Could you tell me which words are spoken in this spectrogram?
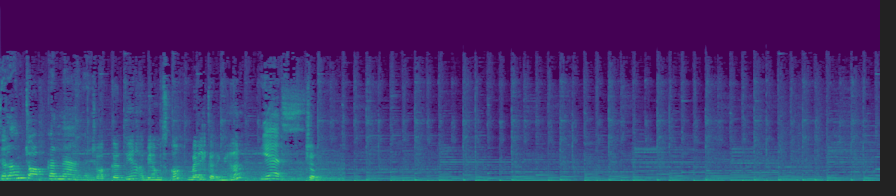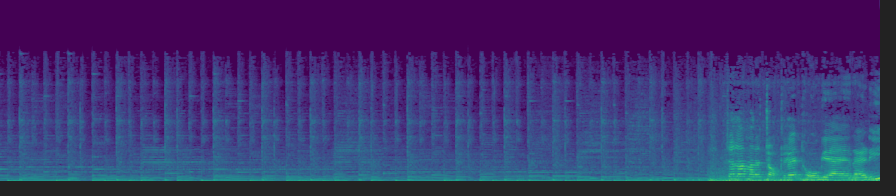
चलो हम चॉप करने आ गए। चॉप कर दिया अभी हम इसको मेल्ट करेंगे है ना? यस चलो। हमारा चॉकलेट हो गया है रेडी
